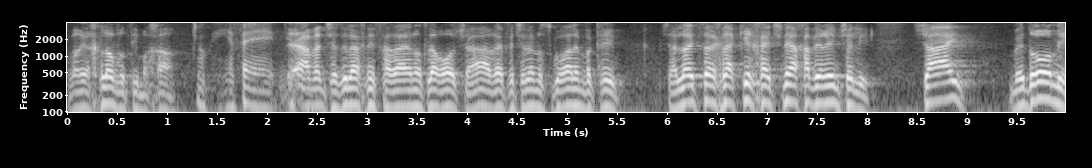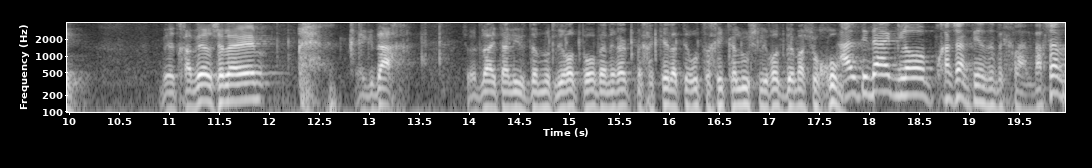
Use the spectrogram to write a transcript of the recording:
כבר יחלוב אותי מחר. אוקיי, יפה. אבל שזה לא יכניס לך רעיונות לראש, אה? הרפת שלנו סגורה למבקרים. שאני לא אצטרך להכיר לך את שני החברים שלי, שי ודרומי. ואת חבר שלהם, Эгдах. שעוד לא הייתה לי הזדמנות לראות פה, ואני רק מחכה לתירוץ הכי קלוש לראות במשהו חום. אל תדאג, לא חשבתי על זה בכלל. ועכשיו,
